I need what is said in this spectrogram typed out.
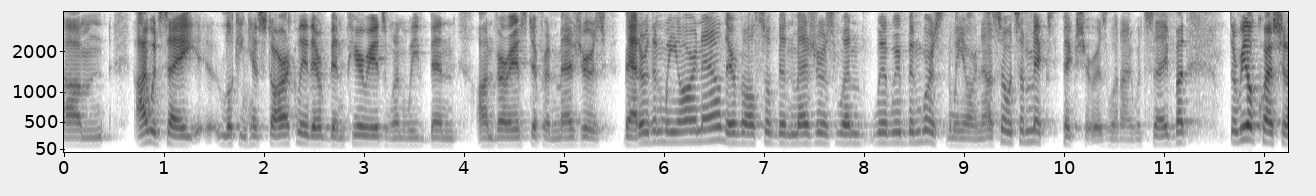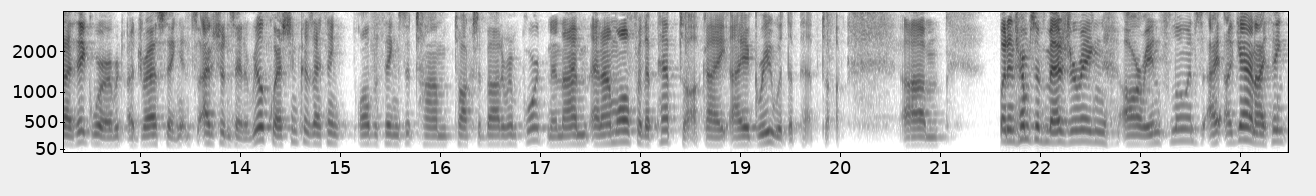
um, I would say, looking historically, there have been periods when we've been on various different measures better than we are now. There have also been measures when, we've been worse than we are now. So it's a mixed picture, is what I would say. But the real question I think we're addressing, I shouldn't say the real question because I think all the things that Tom talks about are important, and I'm and I'm all for the pep talk. I, I agree with the pep talk. Um, but in terms of measuring our influence, I, again, I think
